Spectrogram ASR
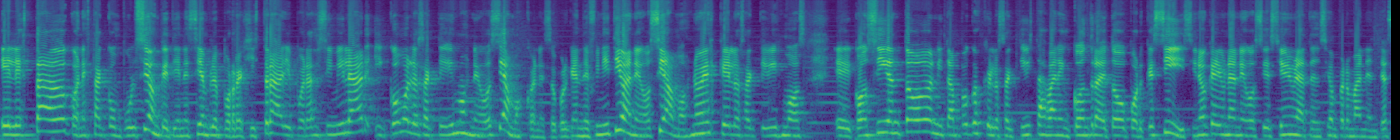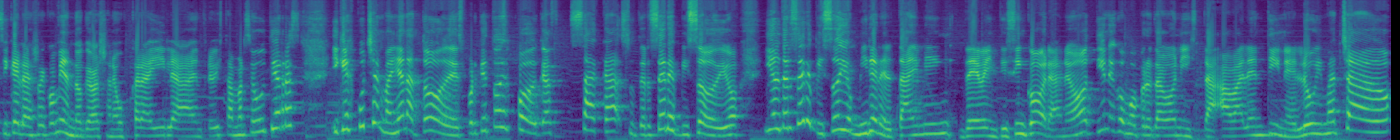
el Estado con esta compulsión que tiene siempre por registrar y por asimilar y cómo los activismos negociamos con eso, porque en definitiva negociamos, no es que los activismos eh, consiguen todo, ni tampoco es que los activistas van en contra de todo porque sí, sino que hay una negociación y una atención permanente. Así que les recomiendo que vayan a buscar ahí la entrevista a Marce Gutiérrez y que escuchen mañana Todes, porque Todes Podcast saca su tercer episodio y el tercer episodio, miren el timing de 25 horas, ¿no? Tiene como protagonista a Valentine Luis Machado,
